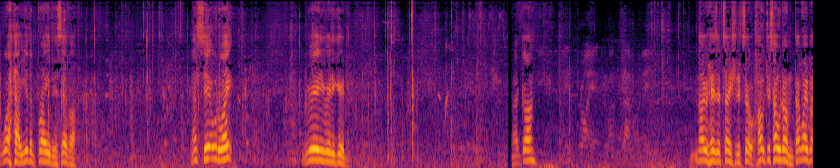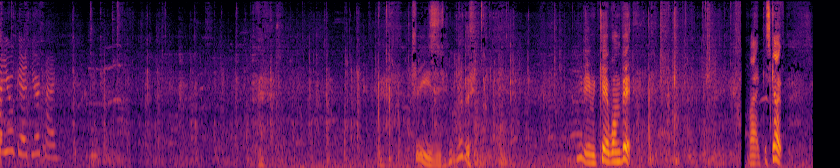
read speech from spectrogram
Wow, you're the bravest ever. That's it, all the way. Really, really good. Right, go on. No hesitation at all. Hold, just hold on. Don't worry about. you're good. You're okay. Jeez, you didn't even care one bit. Right, let's go.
